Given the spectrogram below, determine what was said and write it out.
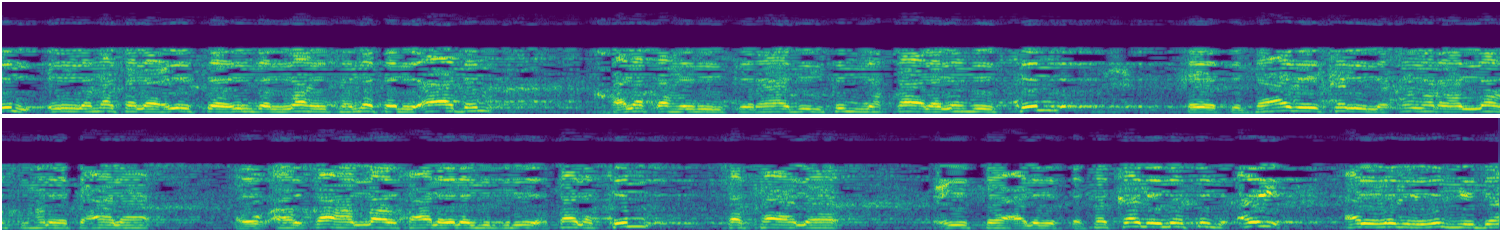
قل إن مثل عيسى عند الله كمثل آدم خلقه من تراب ثم قال له كن فيكون. فهذه كلمه أمر الله سبحانه وتعالى أو ألقاها الله تعالى إلى جبريل قال كن فكان عيسى عليه السلام. فكلمته أي الذي وجد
